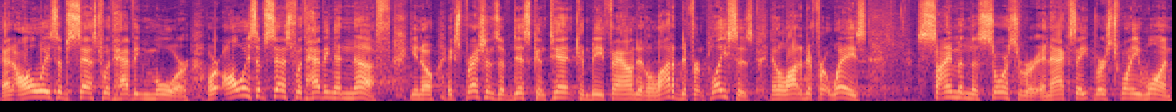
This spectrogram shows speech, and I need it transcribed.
and always obsessed with having more or always obsessed with having enough. You know, expressions of discontent can be found in a lot of different places, in a lot of different ways. Simon the sorcerer in Acts 8, verse 21,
